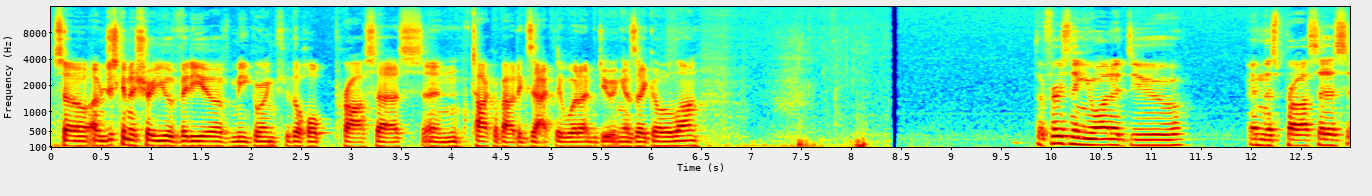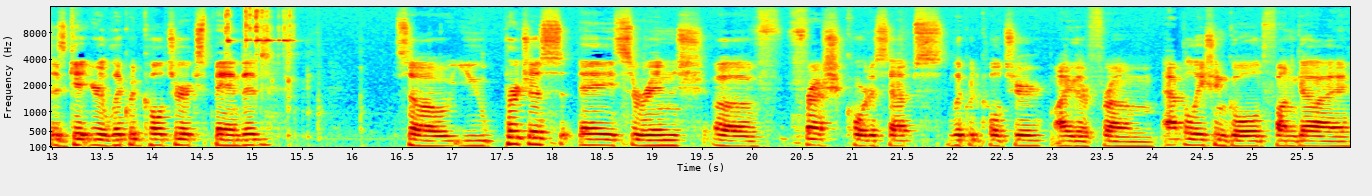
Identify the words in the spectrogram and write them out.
So I'm just going to show you a video of me going through the whole process and talk about exactly what I'm doing as I go along. The first thing you want to do in this process is get your liquid culture expanded. So you purchase a syringe of fresh cordyceps liquid culture, either from Appalachian gold fungi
